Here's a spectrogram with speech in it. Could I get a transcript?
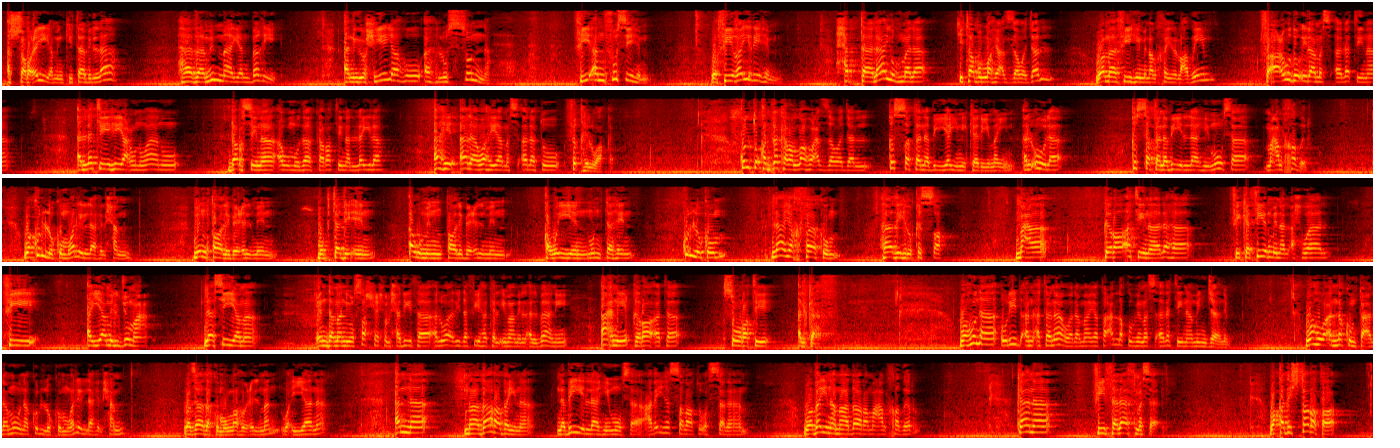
الشرعية من كتاب الله هذا مما ينبغي أن يحييه أهل السنة في أنفسهم وفي غيرهم حتى لا يهمل كتاب الله عز وجل وما فيه من الخير العظيم فأعود إلى مسألتنا التي هي عنوان درسنا أو مذاكرتنا الليلة ألا وهي مسألة فقه الواقع. قلت قد ذكر الله عز وجل قصة نبيين كريمين الأولى قصة نبي الله موسى مع الخضر وكلكم ولله الحمد من طالب علم مبتدئ أو من طالب علم قوي منته. كلكم لا يخفاكم هذه القصة مع قراءتنا لها في كثير من الأحوال في أيام الجمع لا سيما عند من يصحح الحديث الوارد فيها كالإمام الألباني. أعني قراءة سورة الكهف. وهنا أريد أن أتناول ما يتعلق بمسألتنا من جانب وهو أنكم تعلمون كلكم ولله الحمد وزادكم الله علما وإيانا أن ما دار بين نبي الله موسى عليه الصلاة والسلام وبين ما دار مع الخضر كان في ثلاث مسائل. وقد اشترط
